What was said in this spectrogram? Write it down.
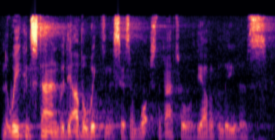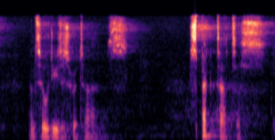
and that we can stand with the other witnesses and watch the battle of the other believers until Jesus returns. Spectatus,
